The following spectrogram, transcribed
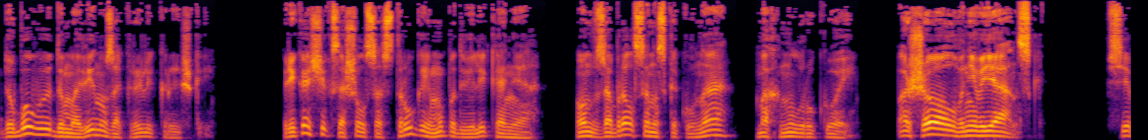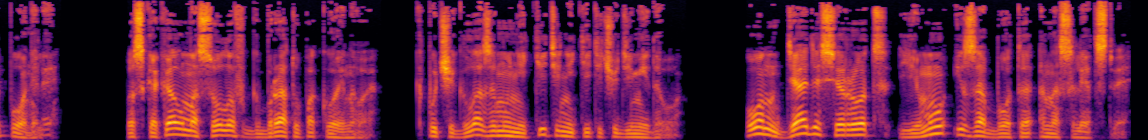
Дубовую домовину закрыли крышкой. Приказчик сошел со струга, ему подвели коня. Он взобрался на скакуна, махнул рукой. — Пошел в Невьянск! Все поняли. Поскакал Масолов к брату покойного к пучеглазому Никите Никитичу Демидову. Он, дядя-сирот, ему и забота о наследстве.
